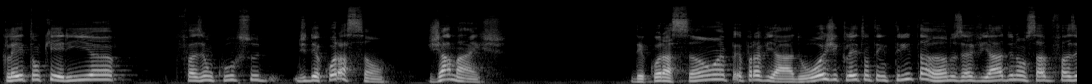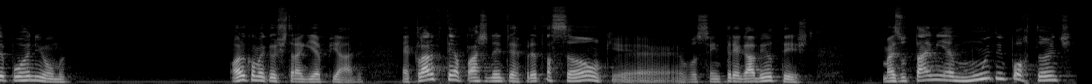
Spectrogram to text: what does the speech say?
Clayton queria fazer um curso de decoração. Jamais. Decoração é para viado. Hoje Clayton tem 30 anos, é viado e não sabe fazer porra nenhuma. Olha como é que eu estraguei a piada. É claro que tem a parte da interpretação, que é você entregar bem o texto. Mas o timing é muito importante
